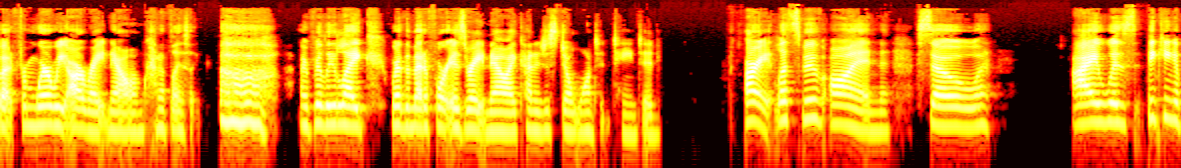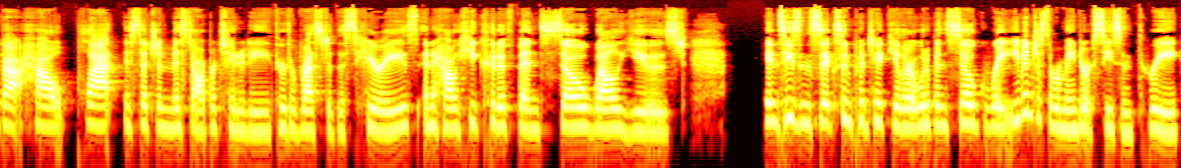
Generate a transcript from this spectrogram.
but from where we are right now i'm kind of like oh i really like where the metaphor is right now. I kind of just don't want it tainted. All right let's move on. So I was thinking about how Platt is such a missed opportunity through the rest of the series and how he could have been so well used in season six in particular. It would have been so great, even just the remainder of season three,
